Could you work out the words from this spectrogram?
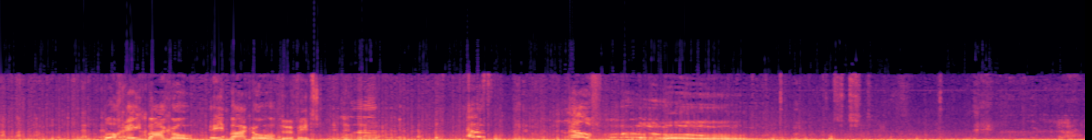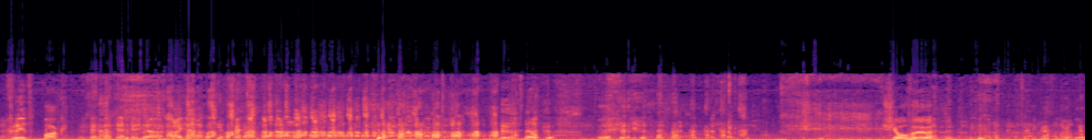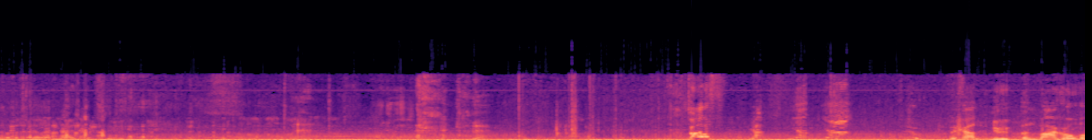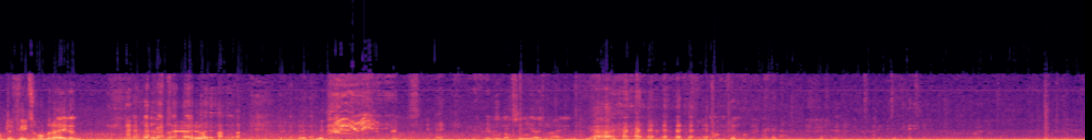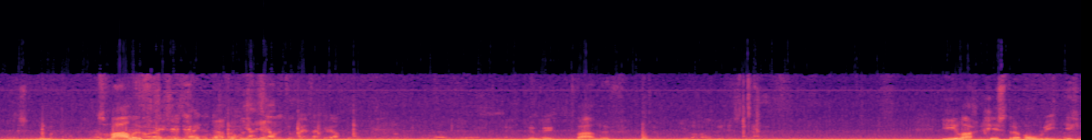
Nog één Baco. Eén Baco op de fiets. Elf! Elf. Oh. Grindbak. Ja, bijna. Chauffeur. Twaalf! Ja. We gaan nu een Baco op de fiets oprijden. Je moet nog serieus blijven. Ja. 12. Ja, hetzelfde toegewenst, dankjewel. Nummer 12. Hier lag gisteren olie. Ik,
